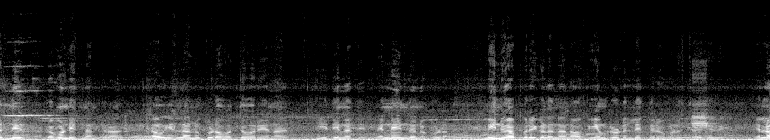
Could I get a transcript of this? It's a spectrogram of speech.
ಆಜ್ಞೆ ತಗೊಂಡಿದ ನಂತರ ನಾವು ಎಲ್ಲನೂ ಕೂಡ ಒತ್ತುವರಿಯನ್ನು ಈ ದಿನದ ನಿನ್ನೆಯಿಂದನೂ ಕೂಡ ಮೀನು ವ್ಯಾಪಾರಿಗಳನ್ನು ನಾವು ಬಿ ಎಂ ರೋಡಲ್ಲಿ ತೆರವುಗೊಳಿಸ್ತಾ ಇದ್ದೀವಿ. ಎಲ್ಲ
